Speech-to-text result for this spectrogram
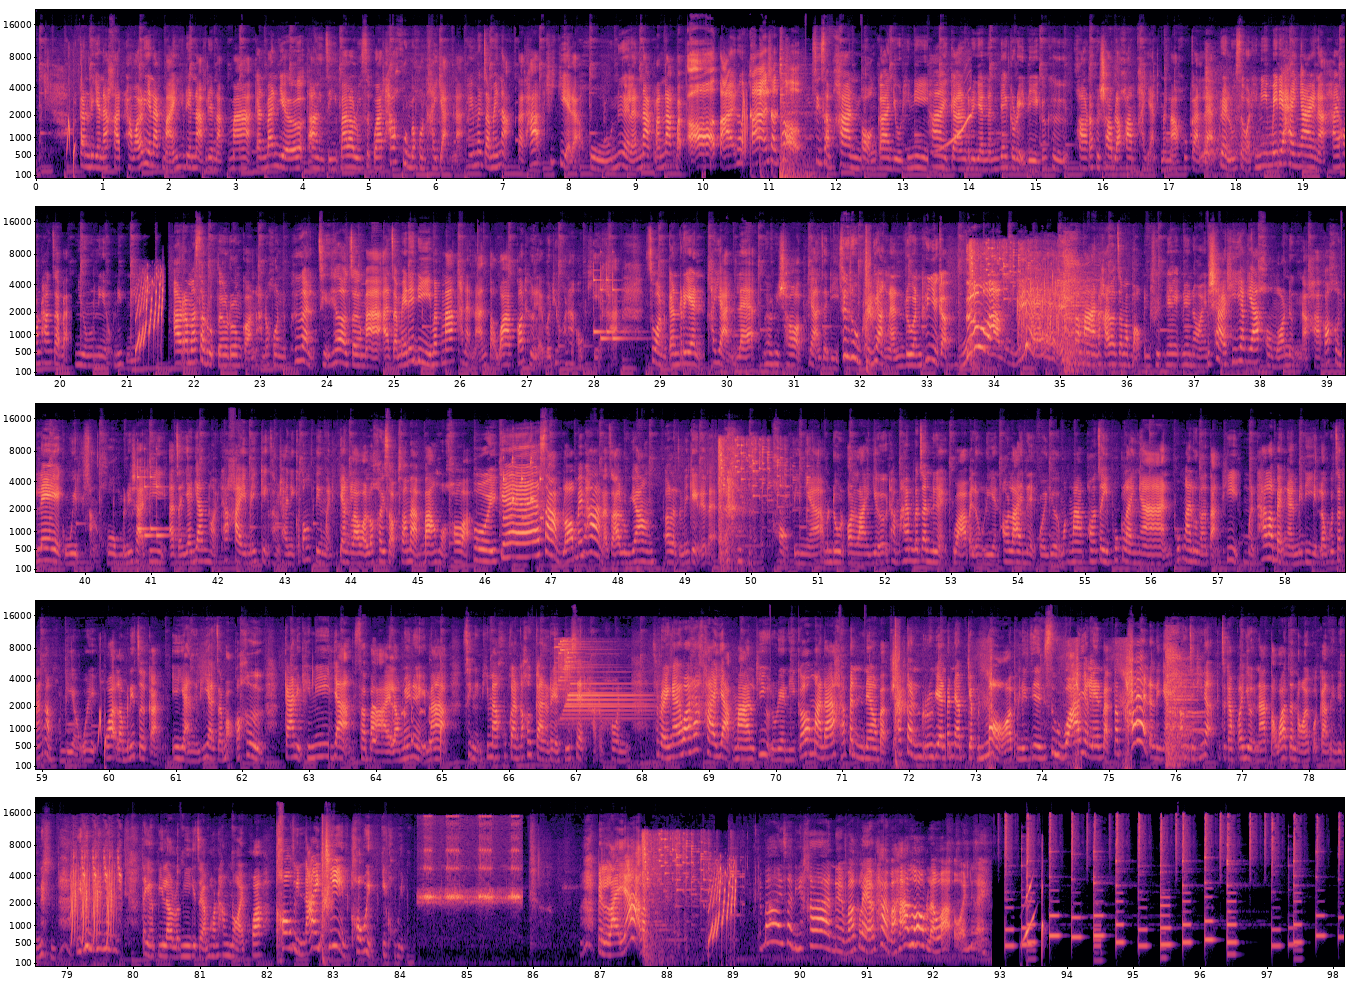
การเรียนนะคะถามว่าเรียนหนักไหมเรียนหนักเรียนหนักมากการบ้านเยอะแต่จริงๆป้าเรารู้สึกว่าถ้าคุณเป็นคนขยันนะเฮ้ยมันจะไม่หนักแต่ถ้าขี้เกียจอะโหเหนื่อยแล้วหนักแล้วหนักแบบอ๋อตายเถอะป้าฉันเถอะสิ่งสิ่งสำคัญของการอยู่ที่นี่ให้การเรียนนั้นได้เกรดดีก็คือ ความรับผิดชอบและความขยันมันมาคู่กันแหละเกรดรู้สึกว่าที่นี่ไม่ได้ให้ง่ายนะ ให้ค่อนข้างจะแบบเหนียวเหนียวนิดนิดเอาเรามาสรุปโดยรวมก่อนนะคะทุกคนเพื่อนสิ่งที่เราเจอมาอาจจะไม่ได้ดีมากๆขนาดนั้น แต่ว่าก็ถือเลเวลที่ค่อนข้างโอเคค่ะ ส่วนการเรียนขยันและรับผิดชอบกอย่างจะดี ซึ่งทุกทุกอย่างนั้นล้วนขึ้นอยู่กับดวงประมาณนะคะ เราจะมาบอกเป็นทริคเล็กน้อยๆวิชาที่ยากๆของม .1 นะคะ ก็คือเลขวิทย์สังคมเป็นวิชาที่อาจจะยากๆหน่อย ถ้าใครไม่เก่งสามชั้นนี้ก็ต้องเตรียมมาอย่างเราอะเราเคยสอบซ้ำแบบบางหัวข้ออะเฮ้ยแกสามรอบไม่ผ่านอาจารย์รู้ยังเออเราจะไม่เก่งได้แหละ ของปีนี้มันโดนออนไลน์เยอะทำให้มันก็จะเหนื่อยกว่าไปโรงเรียนออนไลน์เหนื่อยกว่าเยอะมากๆเพราะมันจะมีพวกรายงาน พวกงานด่วนต่างๆ ที่เหมือนถ้าเราแบ่งงานไม่ดี เราก็จะนั่งทำคนเดียวเว้ยเพราะว่าเราไม่ได้เจอกันอีกอย่างหนึ่งที่อยากจะบอกก็คือ การอยู่ที่นี่อย่างสบายเราไม่เหนื่อยมาก สิ่งหนึ่งที่มาคู่กันก็คือการเรียนพิเศษค่ะทุกคนสรุปง่ายว่าถ้าใครอยากมาที่อยู่โรงเรียนนี้ก็มาได้ถ้าเป็นแนวแบบชอบการเรียนเป็นแนวอยากเป็นหมอเป็นเรียนวิศวะอยากเรียนแบบแพทย์อะไรเงี้ยเอาจริงๆที่เนี่ยกิจกรรมก็เยอะนะแต่ว่าจะน้อยกว่าการเรียนนิดนึงนิดนึงนิดนึงแต่อย่างปีเราเรามีกิจกรรมค่อนข้างน้อย เพราะว่าโควิด -19 โควิดอีโควิด เป็นไรอะบ๊ายบาย สวัสดีค่ะ เหนื่อยมากแล้ว ถ่ายมาห้ารอบแล้วอะโอ้ยเหนื่อย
